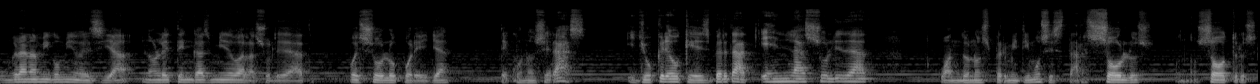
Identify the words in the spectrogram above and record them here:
un gran amigo mío decía, no le tengas miedo a la soledad, pues solo por ella te conocerás. Y yo creo que es verdad, en la soledad, cuando nos permitimos estar solos con nosotros,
